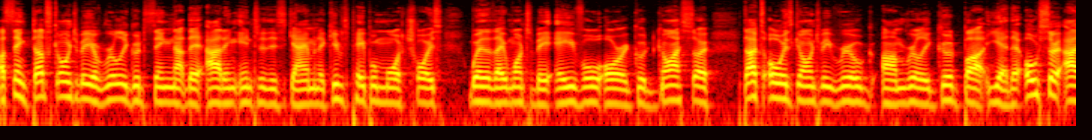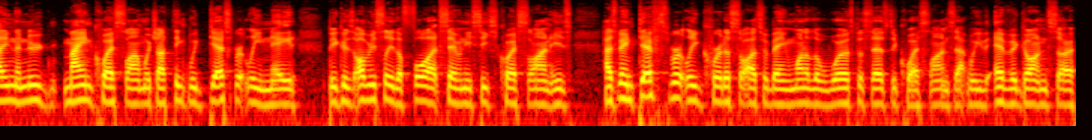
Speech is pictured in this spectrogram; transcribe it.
I think that's going to be a really good thing that they're adding into this game, and it gives people more choice whether they want to be evil or a good guy. So that's always going to be real, um, really good. But yeah, they're also adding the new main quest line, which I think we desperately need because obviously the Fallout 76 quest line is has been desperately criticized for being one of the worst Bethesda quest lines that we've ever gotten. So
